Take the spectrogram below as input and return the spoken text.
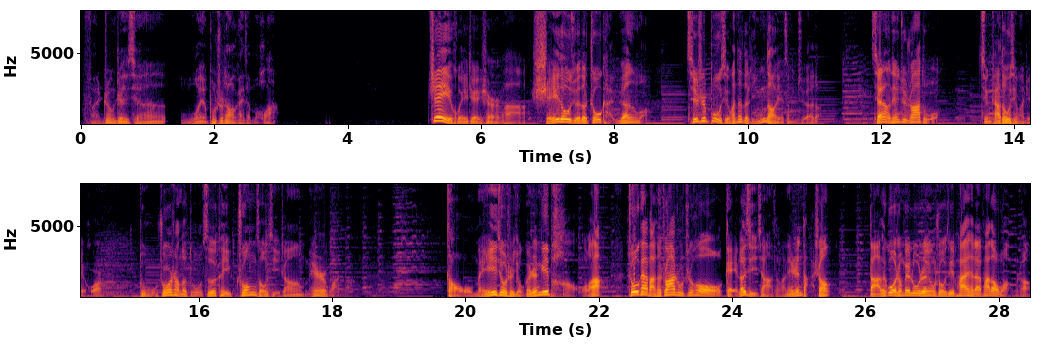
反正这钱我也不知道该怎么花。这回这事儿吧，谁都觉得周凯冤枉。其实不喜欢他的领导也这么觉得。前两天去抓赌，警察都喜欢这活儿，赌桌上的赌资可以装走几张，没人管的。倒霉就是有个人给跑了，周凯把他抓住之后，给了几下子，把那人打伤。打的过程被路人用手机拍下来发到网上，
